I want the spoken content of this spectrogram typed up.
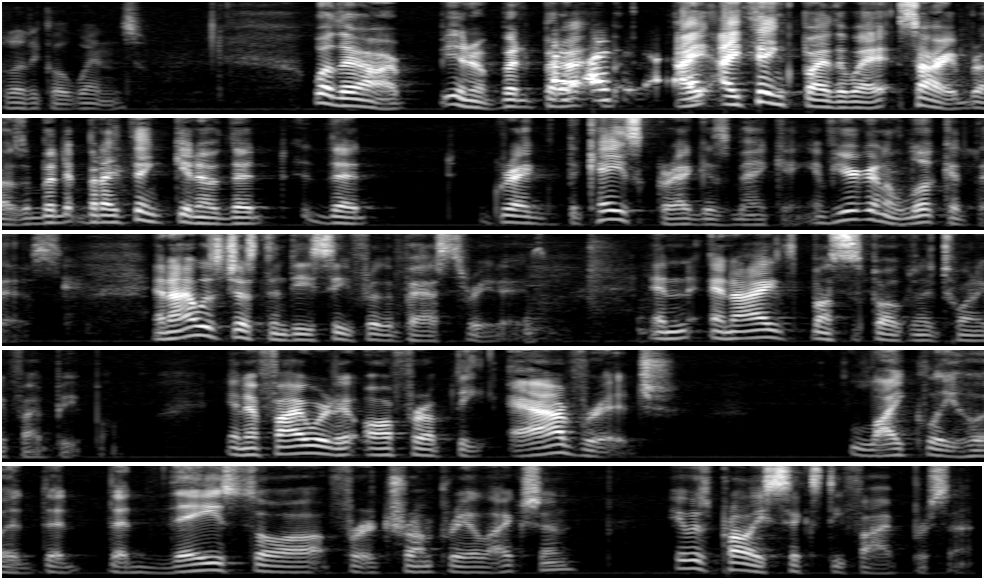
political wins. Well, there are, you know, but but I- I, I- I, I think, by the way, sorry, Rosa, but but I think you know that that Greg, the case Greg is making, if you're going to look at this, And I was just in D.C. for the past three days, and and I must have spoken to 25 people. And if I were to offer up the average likelihood that that they saw for a Trump reelection, it was probably 65 percent.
